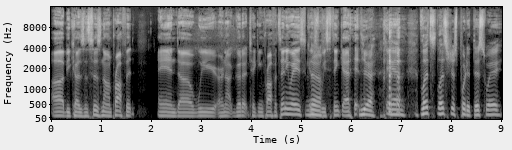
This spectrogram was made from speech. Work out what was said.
uh, because this is nonprofit and uh, we are not good at taking profits anyways because No. we stink at it. Yeah, and let's let's just put it this way,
